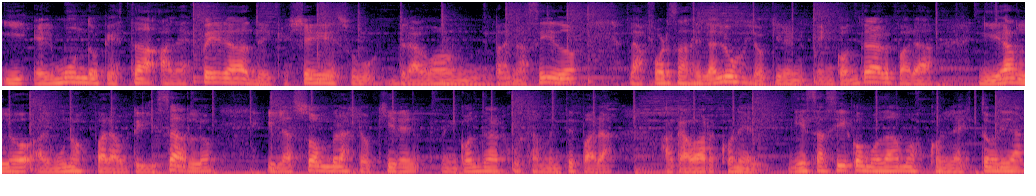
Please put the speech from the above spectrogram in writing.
y el mundo que está a la espera de que llegue su dragón renacido. Las fuerzas de la luz lo quieren encontrar para guiarlo, algunos para utilizarlo y las sombras lo quieren encontrar justamente para acabar con él. Y es así como damos con la historia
